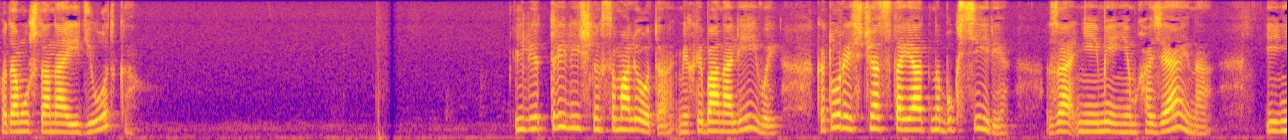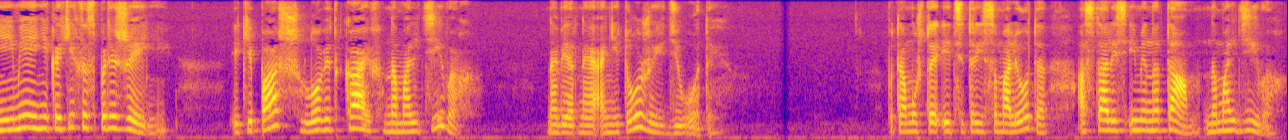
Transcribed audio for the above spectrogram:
потому что она идиотка – или три личных самолета Мехрибан Алиевой, которые сейчас стоят на буксире за неимением хозяина и не имея никаких распоряжений. Экипаж ловит кайф на Мальдивах. Наверное, они тоже идиоты. Потому что эти три самолета остались именно там, на Мальдивах.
